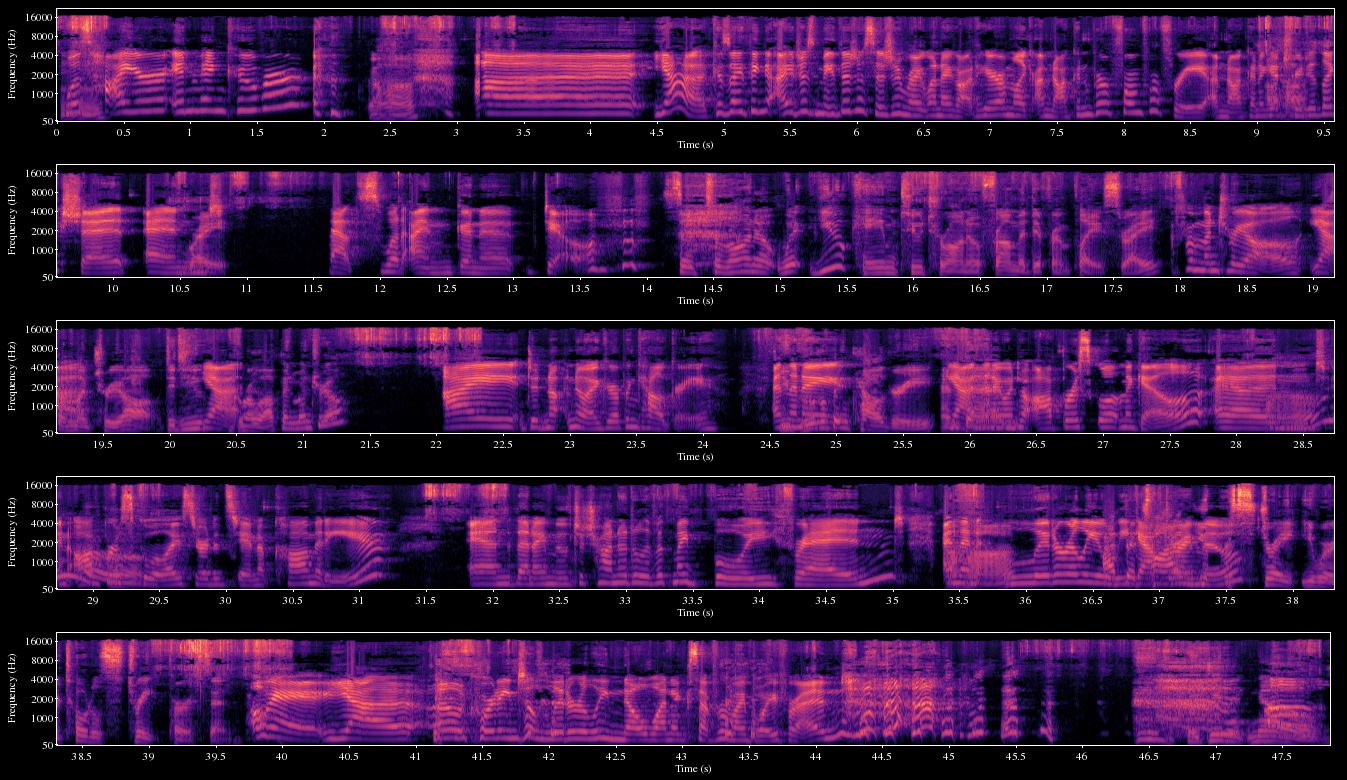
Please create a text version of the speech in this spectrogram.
was Mhm. higher in Vancouver. uh huh. Uh, yeah, because I think I just made the decision right when I got here. I'm like, I'm not going to perform for free. I'm not going to get Uh-huh. treated like shit, and Right. that's what I'm gonna do. So Toronto, wh- you came to Toronto from a different place, right? From Montreal, yeah. From Montreal. Did you Yeah. grow up in Montreal? I did not. No, I grew up in Calgary, and you then grew I up in Calgary, and yeah, then, and then I went to opera school at McGill, and in opera Oh. school I started stand up comedy. And then I moved to Toronto to live with my boyfriend. And Uh-huh. then literally a At week the after I time, you were moved. straight. You were a total straight person. Okay, yeah. Oh, according to literally no one except for my boyfriend. They didn't know.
